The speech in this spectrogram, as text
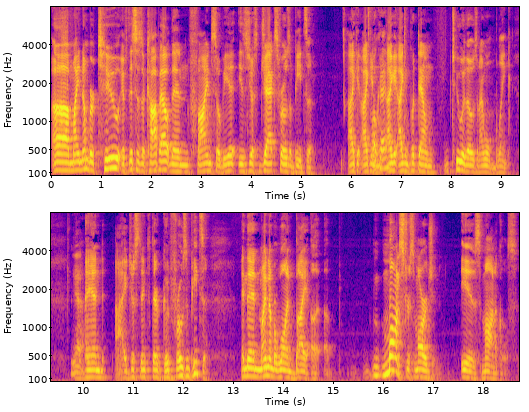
Uh, my number two, if this is a cop out, then fine, so be it. Is just Jack's frozen pizza. I can I can Okay. I, can I can put down two of those and I won't blink. Yeah, and I just think that they're good frozen pizza. And then my number one by a, a monstrous margin is Monical's,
